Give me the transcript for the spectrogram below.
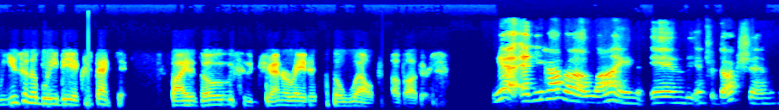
reasonably be expected by those who generated the wealth of others. Yeah, and you have a line in the introduction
